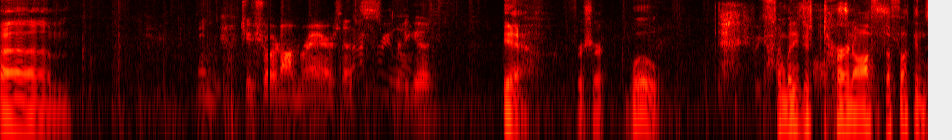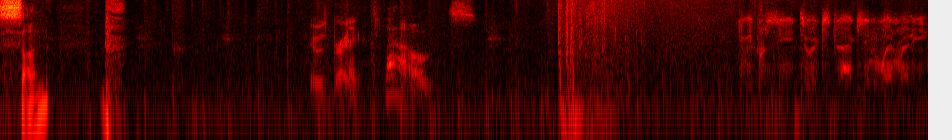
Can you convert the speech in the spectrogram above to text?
Um And too short on rares. That's pretty good. yeah, for sure. Whoa. Somebody just all the turn off the fucking sun? It was bright. Like clouds. You may proceed to extraction when ready.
